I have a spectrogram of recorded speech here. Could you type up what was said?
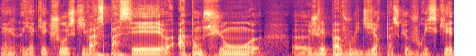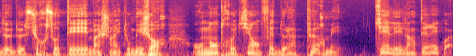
Il y, a quelque chose qui va se passer. attention, je vais pas vous le dire parce que vous risquez de, de, sursauter, machin et tout. Mais genre, on entretient en fait de la peur. Mais quel est l'intérêt quoi?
